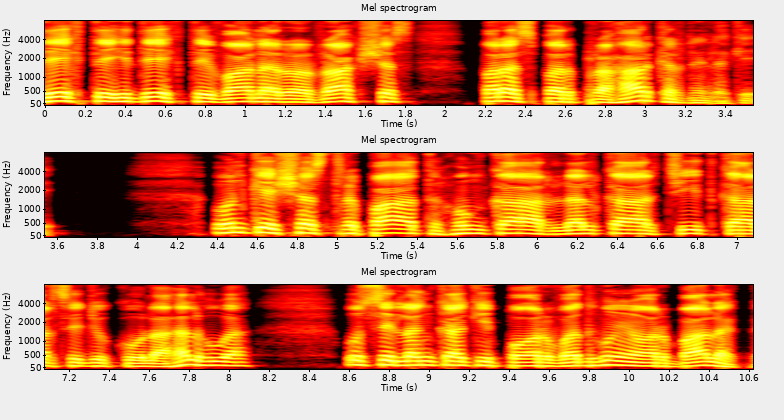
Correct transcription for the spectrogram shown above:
देखते ही देखते वानर और राक्षस परस्पर प्रहार करने लगे। उनके शस्त्रपात, हुंकार, ललकार, चीतकार से जो कोलाहल हुआ, उससे लंका की पौरवधुएँ और बालक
